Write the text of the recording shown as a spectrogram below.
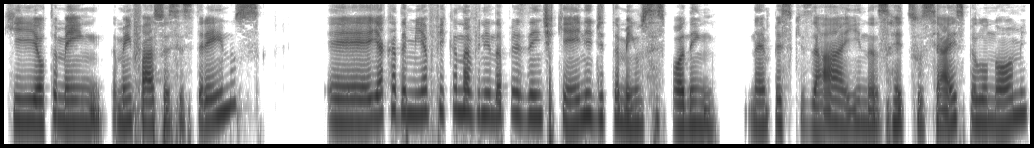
que eu também, também faço esses treinos. É, e a academia fica na Avenida Presidente Kennedy, também vocês podem né, pesquisar aí nas redes sociais pelo nome,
